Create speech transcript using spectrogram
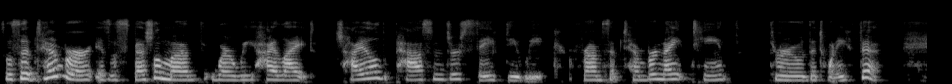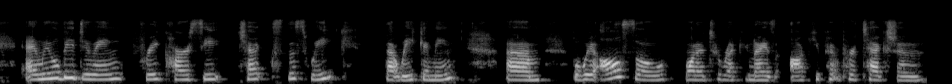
So September is a special month where we highlight Child Passenger Safety Week from September 19th through the 25th. And we will be doing free car seat checks this week, that week, I mean. Um, but we also wanted to recognize occupant protection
